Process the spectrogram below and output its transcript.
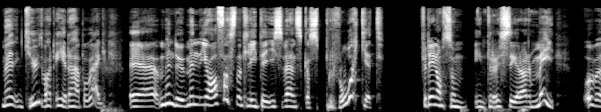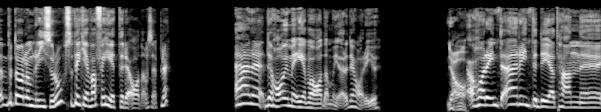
men gud vart är det här på väg? Eh, men du, men jag har fastnat lite i svenska språket. För det är något som intresserar mig. Och på tal om ris och ros så tänker jag, varför heter det adamsäpple? Är det, det har ju med Eva och Adam att göra, det har det ju. Ja, Har det inte, är det inte det att han eh,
